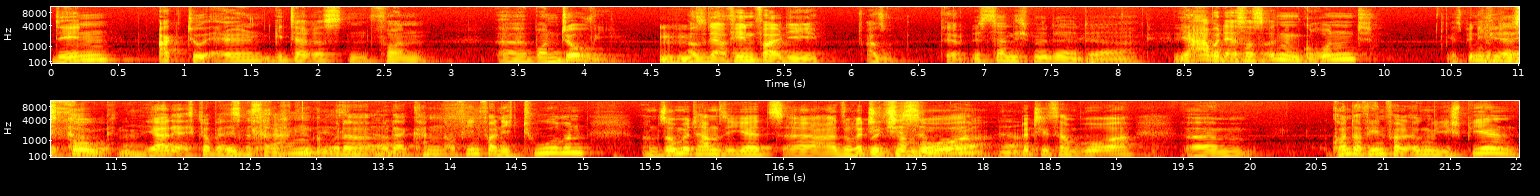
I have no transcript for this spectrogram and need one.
den aktuellen Gitarristen von äh, Bon Jovi. Mhm. Also der auf jeden Fall die. Also der, ist da nicht mehr der. der ja, aber der ist aus irgendeinem Grund. Jetzt bin ich, ich wieder nicht krank, ne? Ja, der, ich glaube, er ist krank gelesen, oder, ja. oder kann auf jeden Fall nicht touren. Und somit haben sie jetzt, äh, also Richie, Richie Sambora, Sambora ja. Richie Sambora ähm, konnte auf jeden Fall irgendwie spielen.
